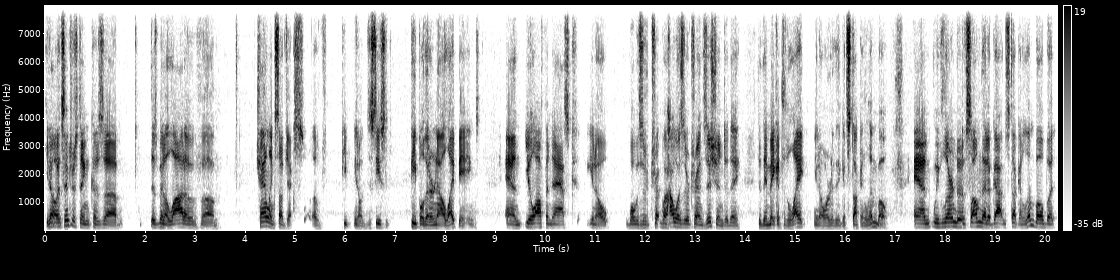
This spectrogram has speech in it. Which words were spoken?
You know, it's interesting because uh, there's been a lot of uh, channeling subjects of people, you know, deceased people that are now light beings, and you'll often ask, you know, what was their tra- well, how was their transition? Did they did they make it to the light, you know, or did they get stuck in limbo? And we've learned of some that have gotten stuck in limbo, but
